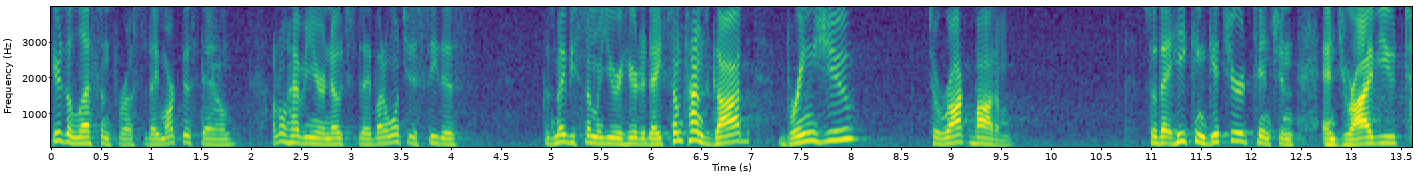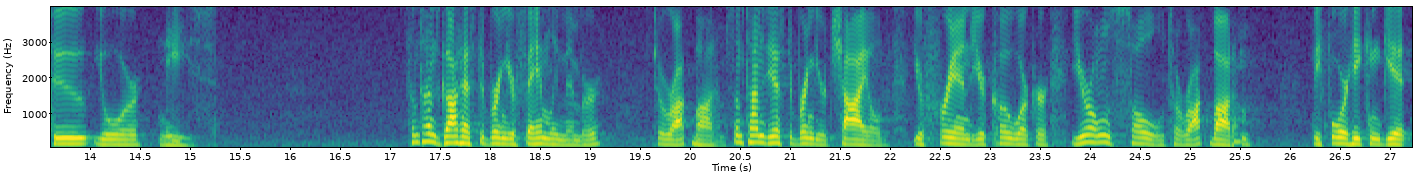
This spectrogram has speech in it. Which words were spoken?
here's a lesson for us today. Mark this down. I don't have in your notes today, but I want you to see this because maybe some of you are here today. Sometimes God brings you to rock bottom so that he can get your attention and drive you to your knees. Sometimes God has to bring your family member to rock bottom. Sometimes he has to bring your child, your friend, your coworker, your own soul to rock bottom before he can get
